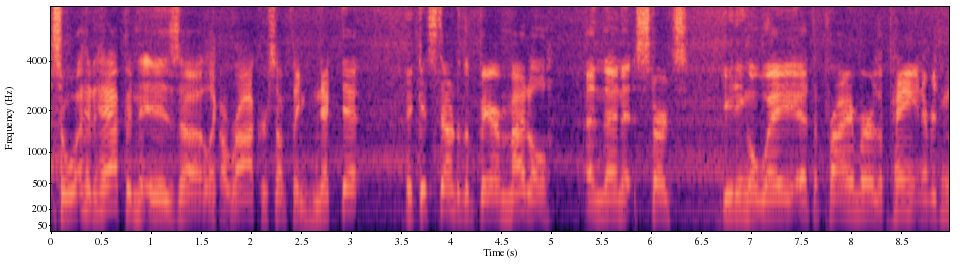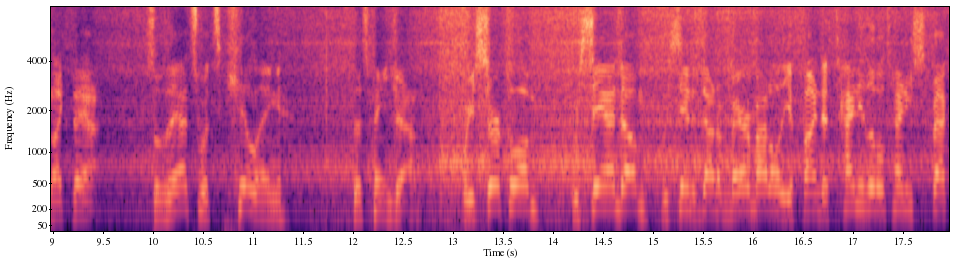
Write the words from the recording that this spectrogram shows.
So what had happened is uh, like a rock or something nicked it. It gets down to the bare metal and then it starts eating away at the primer, the paint, and everything like that. So that's what's killing this paint job. We circle them, we sand them, we sand it down to bare metal, you find a tiny little tiny speck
